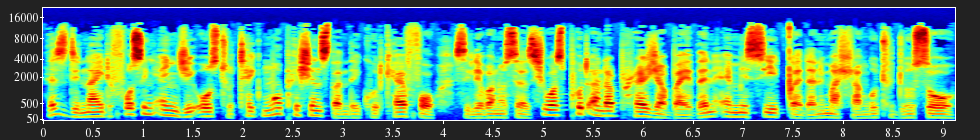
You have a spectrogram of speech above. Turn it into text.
has denied forcing NGOs to take more patients than they could care for, Selebano says she was put under pressure by then MEC Qedani Mahlangu to do so.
